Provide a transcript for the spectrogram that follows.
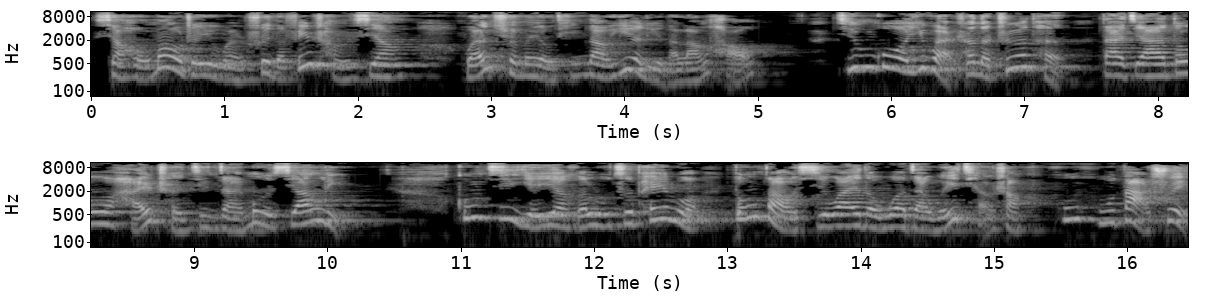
小红帽这一晚睡得非常香，完全没有听到夜里的狼嚎。经过一晚上的折腾，大家都还沉浸在梦乡里。公鸡爷爷和卢茨佩洛东倒西歪地卧在围墙上，呼呼大睡。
